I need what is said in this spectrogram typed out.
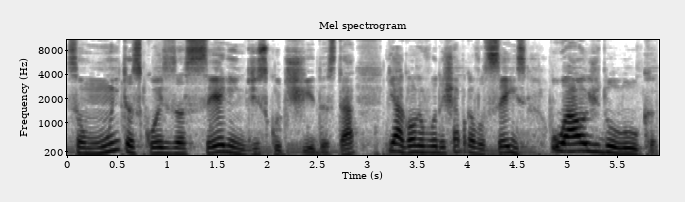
São muitas coisas a serem discutidas, tá? E agora eu vou deixar para vocês o áudio do Luca,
